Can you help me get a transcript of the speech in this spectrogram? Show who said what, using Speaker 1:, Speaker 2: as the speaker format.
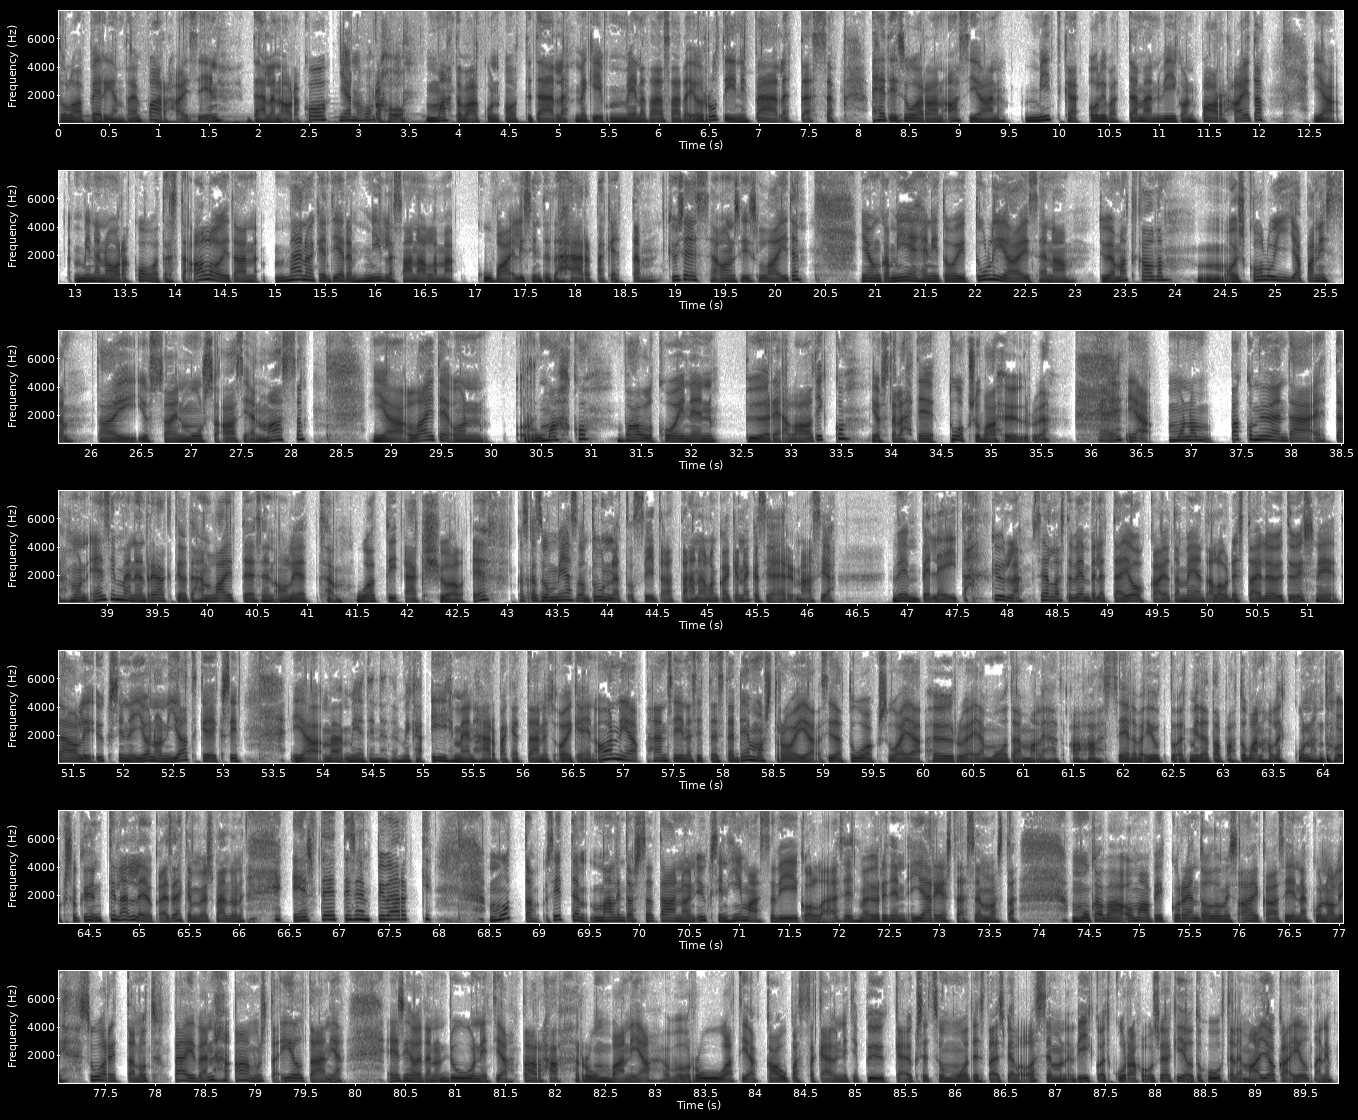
Speaker 1: tervetuloa perjantain parhaisiin. Täällä Noora K.
Speaker 2: Ja Noora H.
Speaker 1: Mahtavaa, kun olette täällä. Mekin meinataan saada jo rutiini päälle tässä. Heti suoraan asiaan, mitkä olivat tämän viikon parhaita. Ja minä Noora K. tästä aloitan. Mä en oikein tiedä, millä sanalla mä kuvailisin tätä härpäkettä. Kyseessä on siis laite, jonka mieheni toi tuliaisena työmatkalta, mm, olisiko ollut Japanissa tai jossain muussa Aasian maassa. Ja laite on rumahko, valkoinen, pyöreä laatikko, josta lähtee tuoksuvaa höyryä.
Speaker 2: Okay.
Speaker 1: Ja mun on pakko myöntää, että mun ensimmäinen reaktio tähän laitteeseen oli, että what the actual F?
Speaker 2: Koska sun mies on tunnettu siitä, että hänellä on kaiken näköisiä erinäisiä vempeleitä.
Speaker 1: Kyllä, sellaista vempelettä ei olekaan, jota meidän taloudesta ei löytyisi. Niin tämä oli yksi sinne jonon jatkeeksi ja mä mietin, että mikä ihmeen härpäke tämä nyt oikein on. Ja hän siinä sitten sitä demonstroi ja sitä tuoksua ja höyryä ja muuta. Mä olin, että aha, selvä juttu, että mitä tapahtui vanhalle kunnon tuoksukynttilälle, joka olisi ehkä myös vähän esteettisempi värkki. Mutta sitten mä olin tuossa taannoin yksin himassa viikolla ja sitten mä yritin järjestää semmoista mukavaa omaa pikku rentoutumisaikaa siinä, kun oli suorittanut päivän aamusta iltaan ja esihoitanut duunit ja tarharumban ja ruuat ja kaupassa käynnit ja pyykkäykset sun muut. Ja taisi vielä olla semmoinen viikko, että kurahousujakin joutui huuhtelemaan joka ilta. Niin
